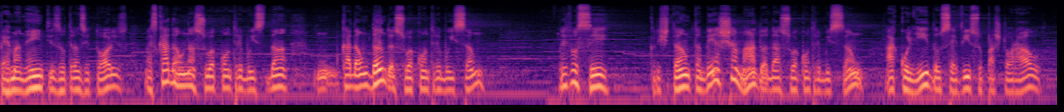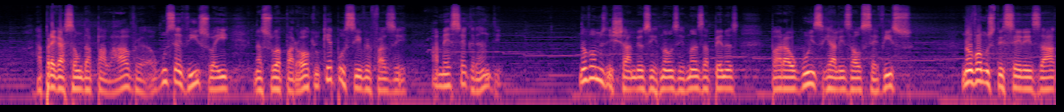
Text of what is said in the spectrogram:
permanentes ou transitórios, mas cada um na sua contribuição, cada um dando a sua contribuição. Mas você, cristão, também é chamado a dar a sua contribuição, a acolhida, o serviço pastoral, a pregação da palavra, algum serviço aí na sua paróquia, o que é possível fazer? A messe é grande. Não vamos deixar, meus irmãos e irmãs, apenas para alguns realizar o serviço. Não vamos terceirizar,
